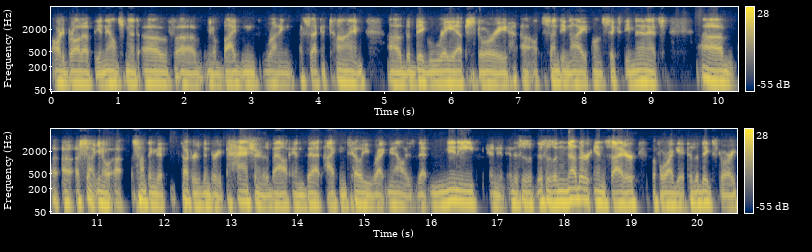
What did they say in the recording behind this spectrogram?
already brought up, the announcement of uh, you know Biden running a second time, uh, the big Ray Epps story uh, Sunday night on 60 Minutes. Um, you know, something that Tucker's been very passionate about, and that I can tell you right now is that many, and, and this is this is another insider. Before I get to the big story,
